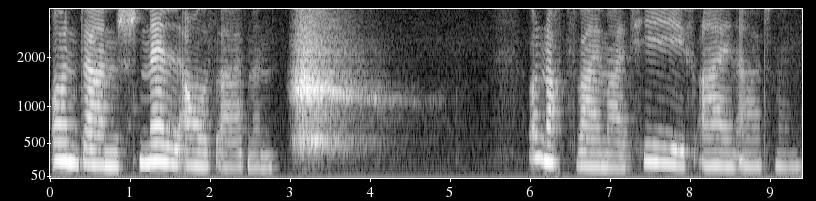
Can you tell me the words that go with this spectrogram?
Und dann schnell ausatmen. Und noch zweimal tief einatmen.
